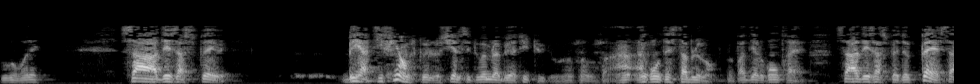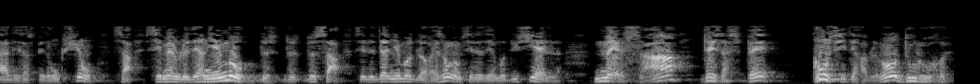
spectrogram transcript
Vous comprenez? Ça a des aspects béatifiant, parce que le ciel c'est tout de même la béatitude, hein, incontestablement, je ne peux pas dire le contraire. Ça a des aspects de paix, ça a des aspects d'onction, ça, c'est même le dernier mot de, ça, c'est le dernier mot de l'oraison comme c'est le dernier mot du ciel. Mais ça a des aspects considérablement douloureux.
